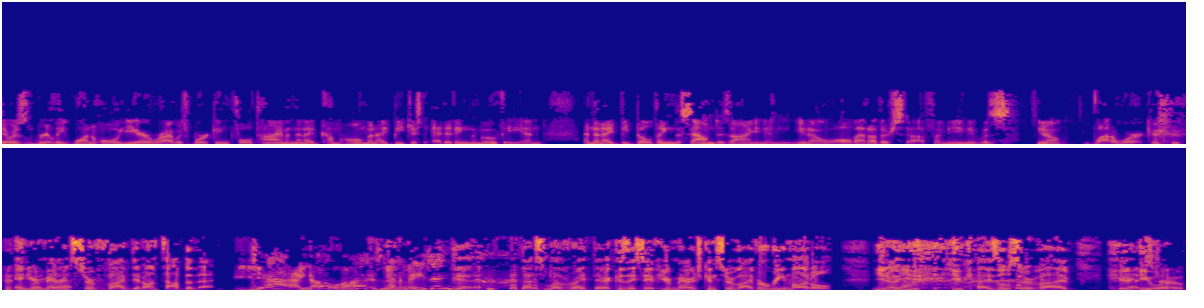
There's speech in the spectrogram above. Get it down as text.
there was really one whole year where I was working full time and then I'd come home and I'd be just editing the movie and, and then I'd be building the sound design and, you know, all that other stuff. I mean, it was, you know, a lot of work. And your But, uh, marriage survived it on top of that. yeah, I know, huh? Isn't that amazing? Yeah, that's love right there. Because they say if your marriage can survive a remodel, you know, Yeah. you you guys will survive. Here That's you are,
